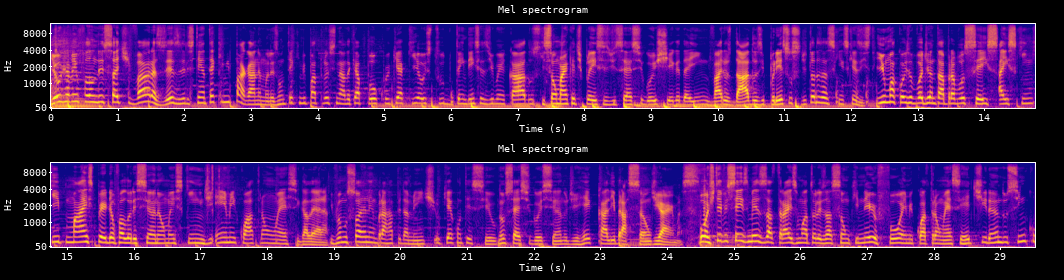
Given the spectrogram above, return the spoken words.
E eu já venho falando desse site várias vezes, eles têm até que me pagar, né, mano? Eles vão ter que me patrocinar daqui a pouco, porque aqui eu estudo tendências de mercados, que são marketplaces de CSGO e chega daí em vários dados e preços de todas as skins que existem. E uma coisa eu vou adiantar pra vocês, a skin que mais perdeu valor esse ano é uma skin de M4A1S, galera. E vamos só relembrar rapidamente o que aconteceu no CSGO esse ano de recalibração de armas. Bom, a gente teve seis meses atrás uma atualização que nerfou a M4A1S, retirando 5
